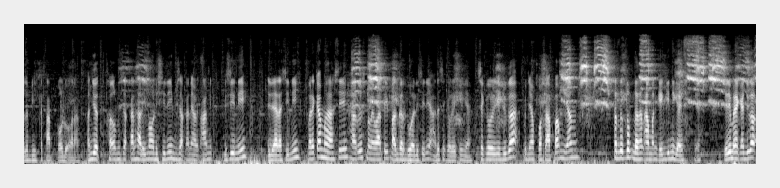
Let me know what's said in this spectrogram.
lebih ketat kalau dua orang. Lanjut, kalau misalkan harimau di sini, misalkan amit-amit di sini di daerah sini mereka masih harus melewati pagar gua di sini ada security-nya. Security juga punya pos apam yang tertutup dengan aman kayak gini guys ya. Jadi mereka juga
